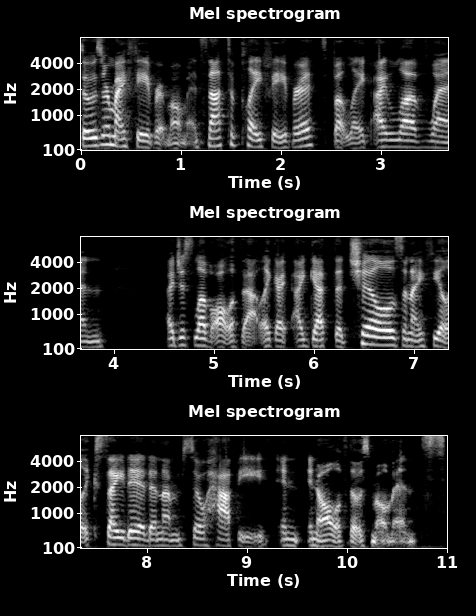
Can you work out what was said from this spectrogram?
those are my favorite moments. Not to play favorites but like i love when i just love all of that like i, I get the chills and i feel excited and i'm so happy in in all of those moments.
